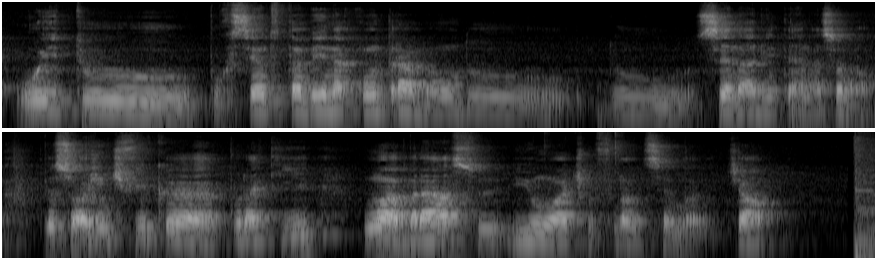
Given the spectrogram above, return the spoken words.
também na contramão do, do cenário internacional. Pessoal, a gente fica por aqui. Um abraço e um ótimo final de semana. Tchau.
